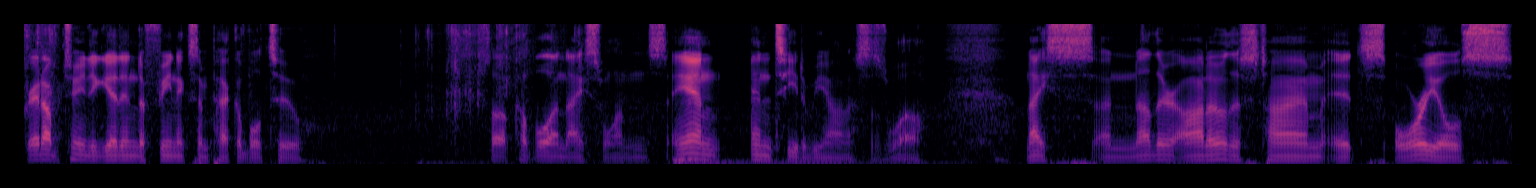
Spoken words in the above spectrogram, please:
Great opportunity to get into Phoenix Impeccable, too. So a couple of nice ones. And NT, to be honest, as well. Nice. Another auto. This time it's Orioles.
